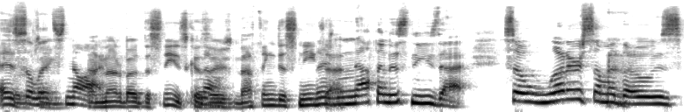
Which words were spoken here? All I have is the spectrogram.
Uh, so let's thing. not. I'm not about to sneeze because No. there's nothing to sneeze There's at. There's nothing to sneeze at. So, what are some of those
